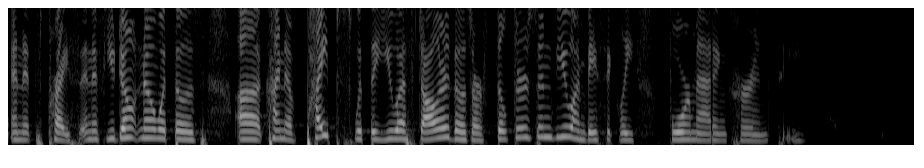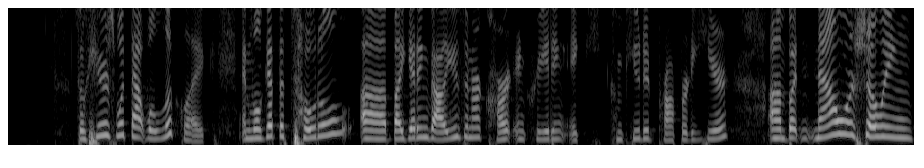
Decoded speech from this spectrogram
and its price. And if you don't know what those uh, kind of pipes with the US dollar, those are filters in Vue. I'm basically formatting currency. So here's what that will look like. And we'll get the total uh, by getting values in our cart and creating a computed property here. Um, but now we're showing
